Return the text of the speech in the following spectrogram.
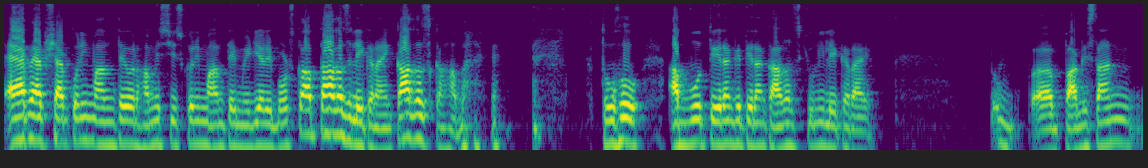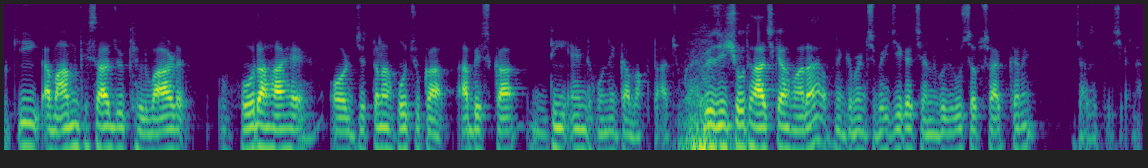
ऐप ऐप शैप को नहीं मानते और हम इस चीज़ को नहीं मानते मीडिया रिपोर्ट्स को। आप कागज़ लेकर आए। कागज़ कहाँ पर तो अब वो तेरह के तेरह कागज़ क्यों नहीं लेकर आए? तो पाकिस्तान की आवाम के साथ जो खिलवाड़ हो रहा है और जितना हो चुका, अब इसका डी एंड होने का वक्त आ चुका है। शो था आज का हमारा। अपने कमेंट्स भेजिएगा, चैनल को ज़रूर सब्सक्राइब करें। इजाज़त दीजिए अल्लाह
